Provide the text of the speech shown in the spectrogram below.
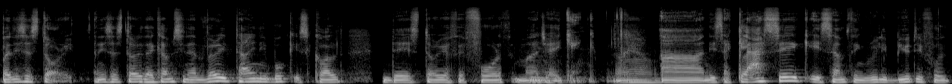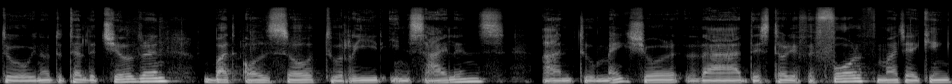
but it's a story. And it's a story that comes in a very tiny book. It's called The Story of the Fourth Magi mm. King. Oh. And it's a classic, it's something really beautiful to, you know, to tell the children, but also to read in silence and to make sure that the story of the fourth Magi King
